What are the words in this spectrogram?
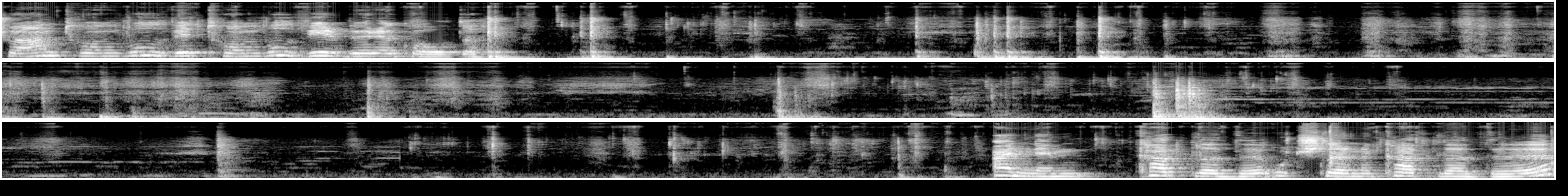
Şu an tombul ve tombul bir börek oldu. Annem katladı, uçlarını katladı.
